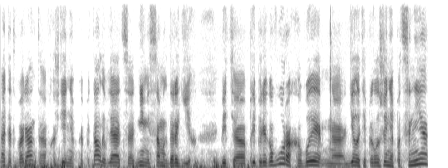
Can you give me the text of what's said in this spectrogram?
Этот вариант э, вхождения в капитал является одним из самых дорогих, ведь при переговорах вы делаете предложение по цене,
